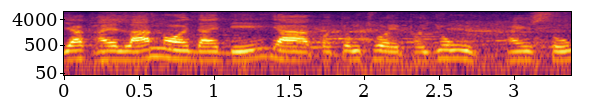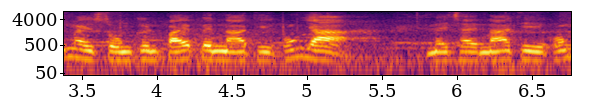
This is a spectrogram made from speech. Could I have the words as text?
อยากให้หลานหน่อยได้ดียาก็จงช่วยพยุงให้สูงให้ส่งขึ้นไปเป็นนาทีของยาไม่ใช่นาทีของ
